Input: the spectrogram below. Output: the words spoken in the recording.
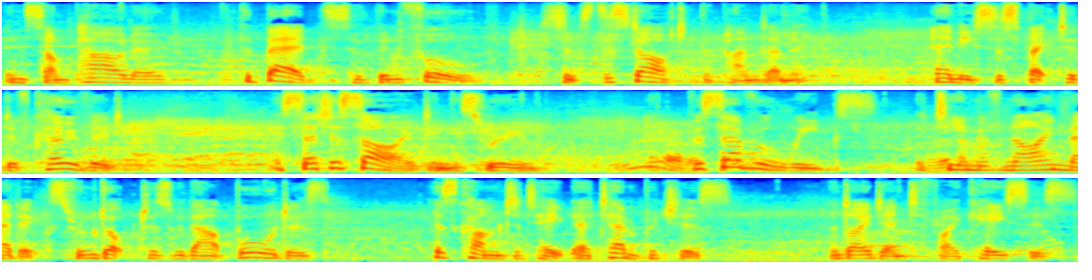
in Sao Paulo, the beds have been full since the start of the pandemic. Any suspected of COVID are set aside in this room. For several weeks, a team of nine medics from Doctors Without Borders has come to take their temperatures and identify cases.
